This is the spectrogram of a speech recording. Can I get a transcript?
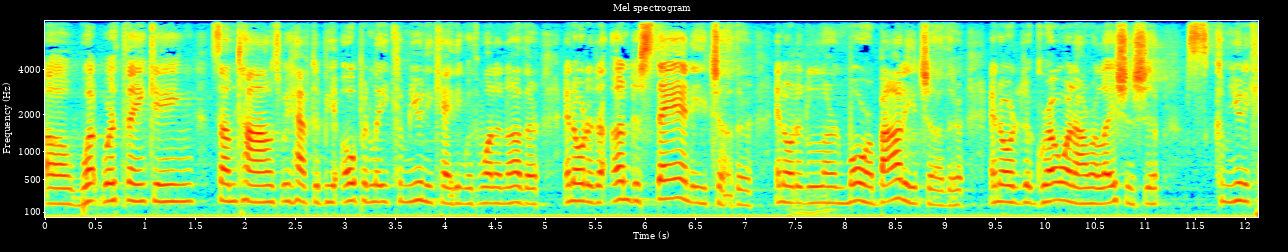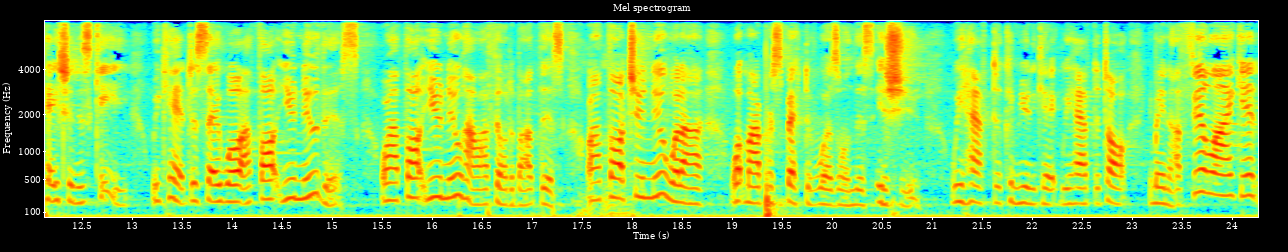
uh, what we're thinking. Sometimes we have to be openly communicating with one another in order to understand each other, in order to learn more about each other, in order to grow in our relationship. Communication is key. We can't just say, "Well, I thought you knew this," or "I thought you knew how I felt about this," or "I thought you knew what I what my perspective was on this issue." We have to communicate. We have to talk. You may not feel like it.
